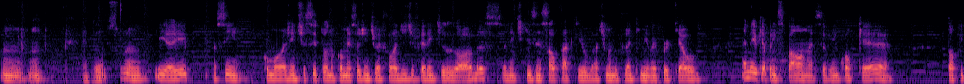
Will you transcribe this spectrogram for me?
Uhum. Isso mesmo. E aí, assim, como a gente citou no começo, a gente vai falar de diferentes obras. A gente quis ressaltar aqui o Batman do Frank Miller, porque é o. É meio que a principal, né? Você vê em qualquer top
